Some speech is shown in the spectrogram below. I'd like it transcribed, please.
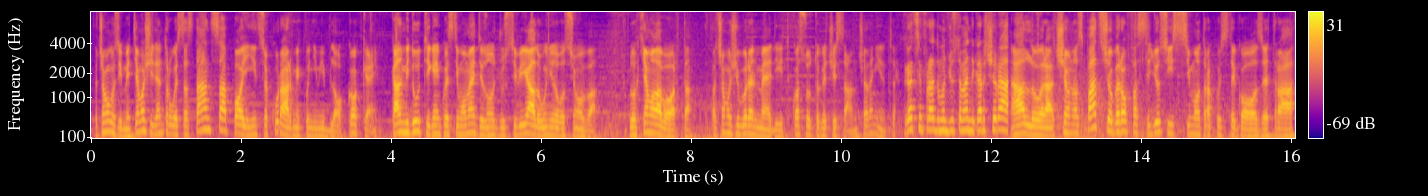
Facciamo così, mettiamoci dentro questa stanza Poi inizio a curarmi e quindi mi blocco, ok. Calmi tutti che in questi momenti sono giustificato, quindi lo possiamo fare. Blocchiamo la porta Facciamoci pure il medit Qua sotto che ci sta Non c'era niente. Grazie Fred ma giustamente carcerato. Allora c'è uno spazio però fastidiosissimo Tra queste cose Tra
